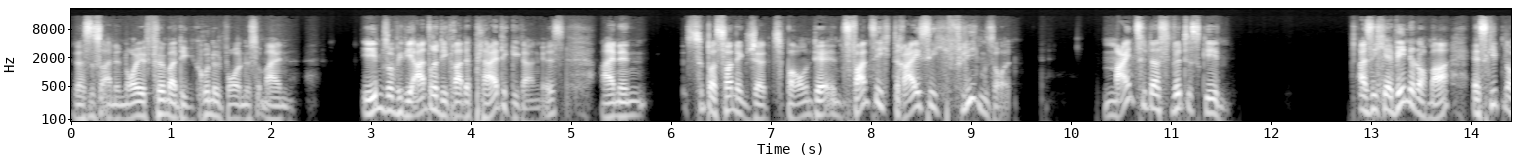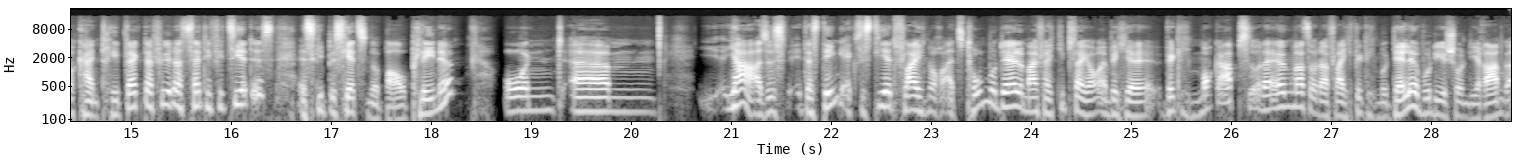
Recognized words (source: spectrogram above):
Das ist eine neue Firma, die gegründet worden ist, um einen, ebenso wie die andere, die gerade pleite gegangen ist, einen Supersonic Jet zu bauen, der in 2030 fliegen soll. Meinst du, das wird es geben? Also ich erwähne nochmal, es gibt noch kein Triebwerk dafür, das zertifiziert ist. Es gibt bis jetzt nur Baupläne. Und ähm, ja, also es, das Ding existiert vielleicht noch als Tonmodell. Mal vielleicht gibt es vielleicht auch irgendwelche wirklich Mockups oder irgendwas oder vielleicht wirklich Modelle, wo die schon die Rahmen.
